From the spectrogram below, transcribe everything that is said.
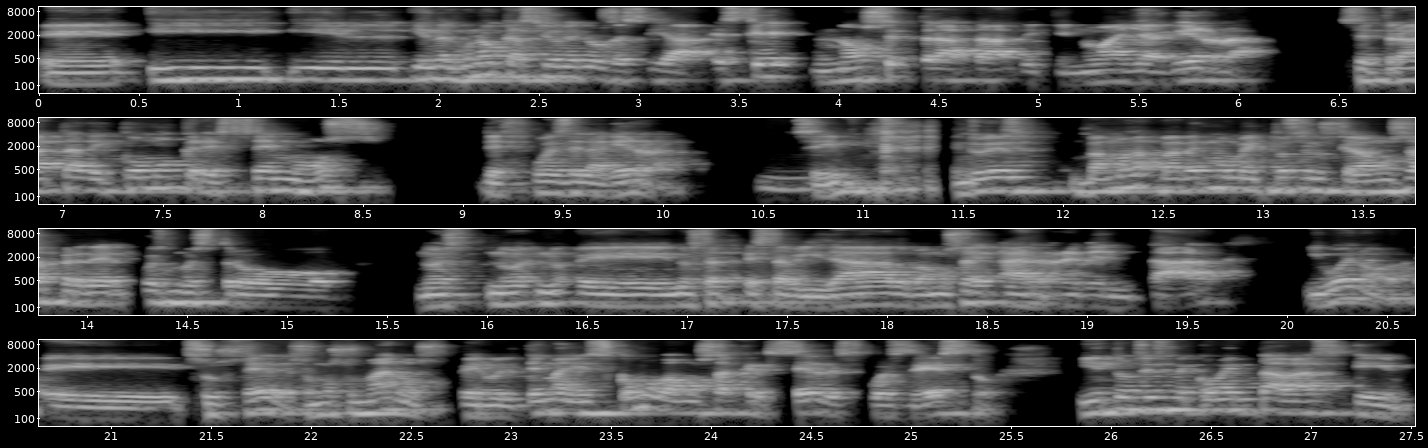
Eh, y, y, en alguna ocasión él nos decía, es que no se trata de que no haya guerra, se trata de cómo crecemos después de la guerra, ¿sí? Entonces, vamos a, va a haber momentos en los que vamos a perder pues nuestro, nuestra estabilidad o vamos a, a reventar y bueno, eh, sucede, somos humanos, pero el tema es cómo vamos a crecer después de esto. Y entonces me comentabas que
